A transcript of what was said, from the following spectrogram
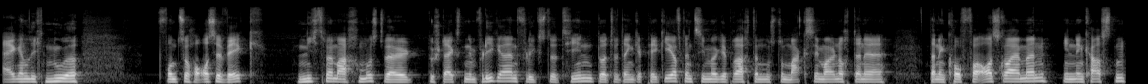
eigentlich nur von zu Hause weg nichts mehr machen musst, weil du steigst in den Flieger ein, fliegst dorthin, dort wird dein Gepäck eh auf dein Zimmer gebracht, dann musst du maximal noch deine, deinen Koffer ausräumen in den Kasten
